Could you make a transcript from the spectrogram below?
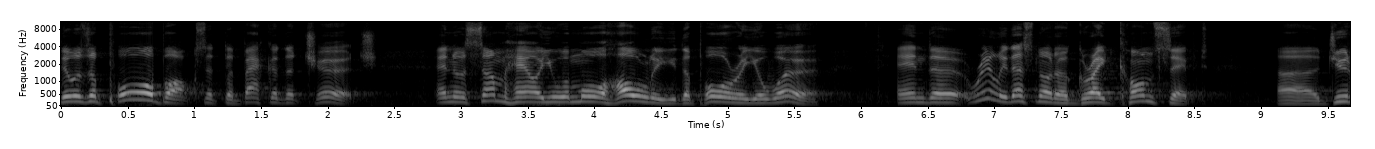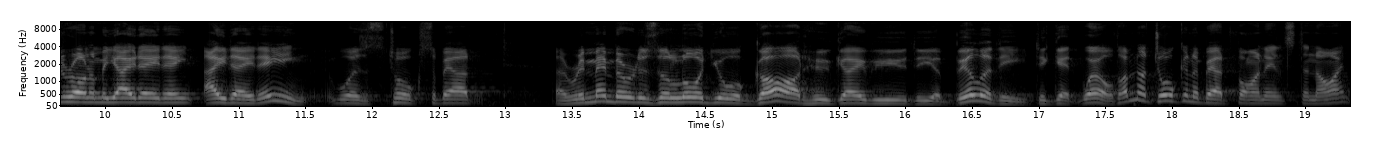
there was a poor box at the back of the church, and was somehow you were more holy the poorer you were. And uh, really, that's not a great concept. Uh, Deuteronomy 8:18 8, 8, was talks about uh, remember it is the Lord your God who gave you the ability to get wealth. I'm not talking about finance tonight,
